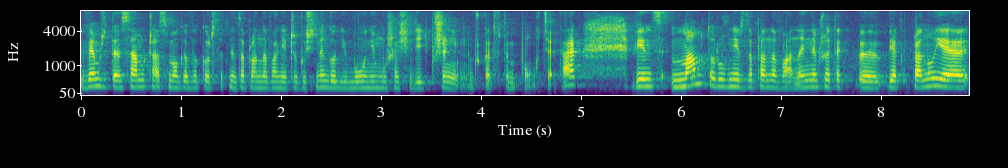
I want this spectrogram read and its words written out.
wiem, że ten sam czas mogę wykorzystać na zaplanowanie czegoś innego, nie, było, nie muszę siedzieć przy nim, na przykład w tym punkcie, tak? Więc mam to również zaplanowane i na przykład jak, e, jak planuję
